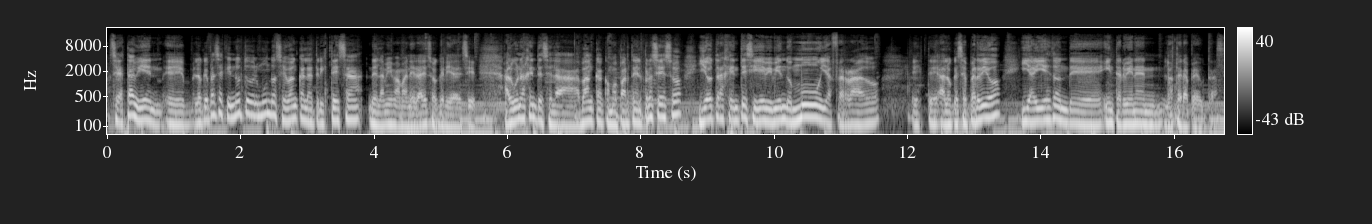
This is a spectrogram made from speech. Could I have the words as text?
O sea, está bien. eh, lo que pasa es que no todo el mundo se banca la tristeza de la misma manera, eso quería decir. Alguna gente se la banca como parte del proceso y otra gente sigue viviendo muy aferrado este, a lo que se perdió y ahí es donde intervienen los terapeutas.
